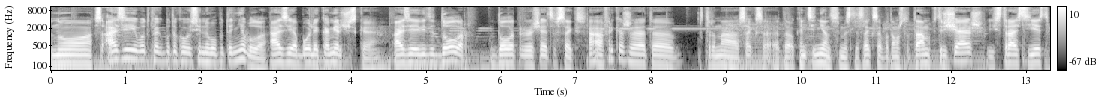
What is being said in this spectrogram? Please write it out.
Но с Азией вот как бы такого сильного опыта не было. Азия более коммерческая. Азия видит доллар, доллар превращается в секс. А Африка же это страна секса, это континент в смысле секса, потому что там встречаешь, и страсть есть,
